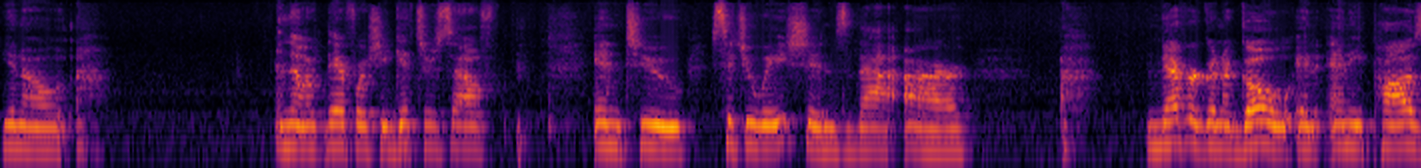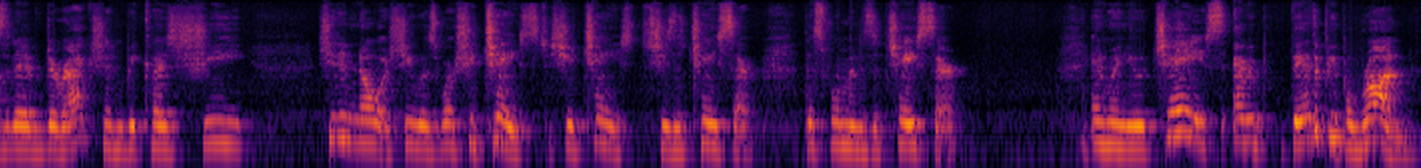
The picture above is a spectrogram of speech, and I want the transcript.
you know. And therefore she gets herself into situations that are never going to go in any positive direction because she she didn't know what she was worth. She chased. She chased. She's a chaser. This woman is a chaser. And when you chase, every the other people run.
